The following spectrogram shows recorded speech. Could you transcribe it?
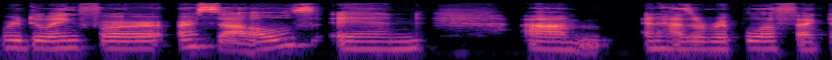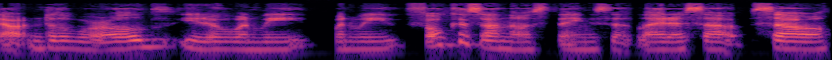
we're doing for ourselves and um, and has a ripple effect out into the world you know when we when we focus on those things that light us up. So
